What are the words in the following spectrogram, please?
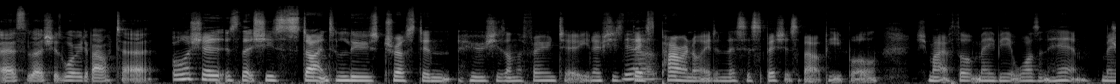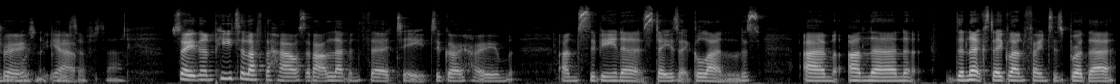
Ursula. She was worried about her. Or shows is that she's starting to lose trust in who she's on the phone to. You know, if she's this paranoid and this suspicious about people, she might have thought maybe it wasn't him. Maybe True, it wasn't a police yeah. officer. So then Peter left the house about 11.30 to go home and Sabina stays at Glenn's. Um, and then the next day Glenn phones his brother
